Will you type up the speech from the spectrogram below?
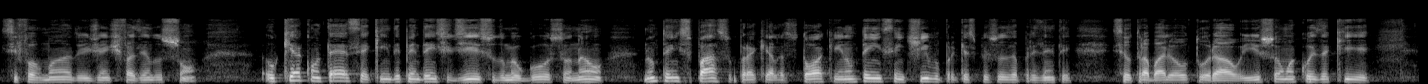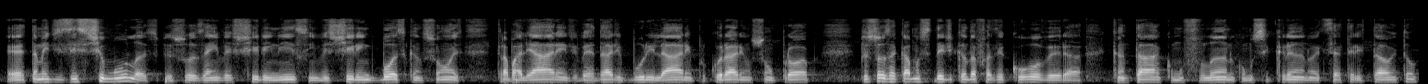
se formando e gente fazendo som. O que acontece é que, independente disso, do meu gosto ou não, não tem espaço para que elas toquem, não tem incentivo para que as pessoas apresentem seu trabalho autoral. E isso é uma coisa que é, também desestimula as pessoas a investirem nisso, investirem em boas canções, trabalharem de verdade, burilharem, procurarem um som próprio. Pessoas acabam se dedicando a fazer cover, a cantar como fulano, como cicrano, etc. e tal. Então,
